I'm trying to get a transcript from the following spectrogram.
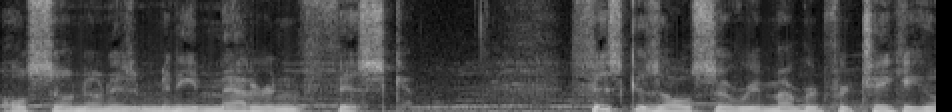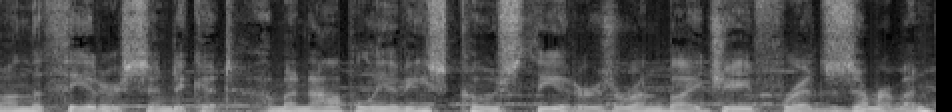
also known as Minnie Maddern Fiske. Fiske is also remembered for taking on the Theater Syndicate, a monopoly of East Coast theaters run by J. Fred Zimmerman,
